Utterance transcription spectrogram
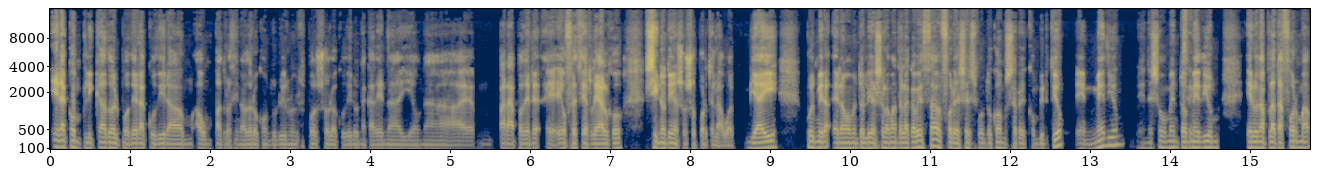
era complicado el poder acudir a un, patrocinador o construir un sponsor o acudir a una cadena y a una eh, para poder eh, ofrecerle algo si no tienes un soporte en la web. Y ahí, pues mira, en el momento el día se lo manda la cabeza, foresearch.com se reconvirtió en Medium. En ese momento Medium era una plataforma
